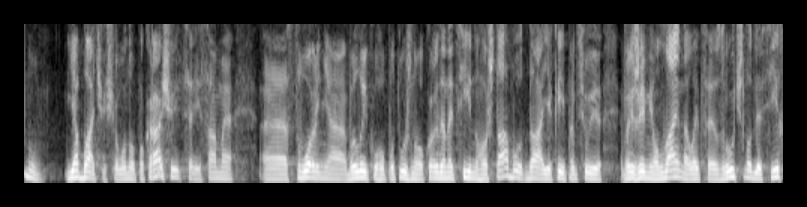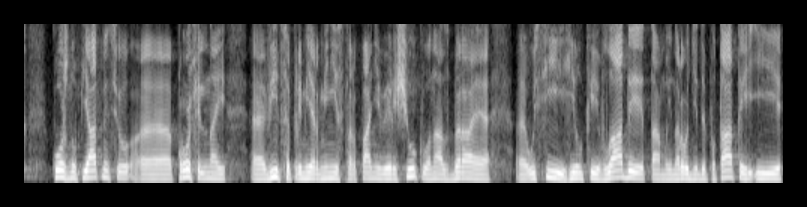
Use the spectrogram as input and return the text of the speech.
Ну, я бачу, що воно покращується, і саме створення великого потужного координаційного штабу, да, який працює в режимі онлайн, але це зручно для всіх. Кожну п'ятницю е, профільний е, віце-прем'єр-міністр пані Верещук вона збирає е, усі гілки влади, там і народні депутати, і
